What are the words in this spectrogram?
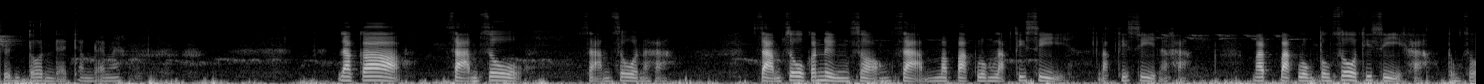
ขึ้นต้นเดี๋ยวจำได้ไหมแล้วก็สามโซ่สามโซ่นะคะ สามโซ่ก็หนึ่งสองสามมาปักลงหลักที่สี่หลักที่สี่นะคะ มาปักลงตรงโซ่ที่สี่ค่ะ ตรงโซ่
